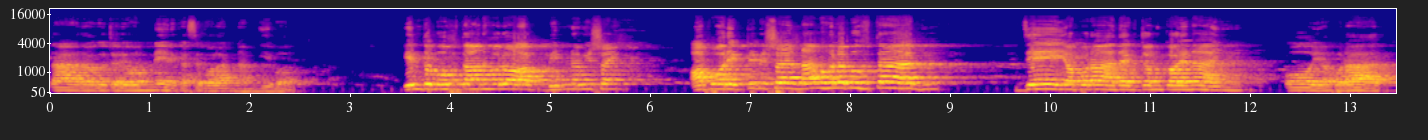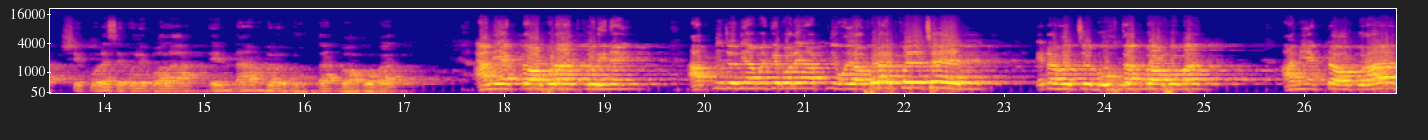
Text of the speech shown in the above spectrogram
তার অগচরে অন্যের কাছে বলার নাম গিবত। কিন্তু বুহতান হলো ভিন্ন বিষয়। অপর একটি বিষয়ের নাম হলো বুহতান। যে অপরাধ একজন করে নাই ওই অপরাধ সে করেছে বলে বলা, এর নাম হলো বুহতান বা অপবাদ। আমি একটা অপরাধ করি নাই। আপনি যদি আমাকে বলেন, আপনি ওই অপরাধ করেছেন এটা হচ্ছে বুহতান বা অপবাদ। আমি একটা অপরাধ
